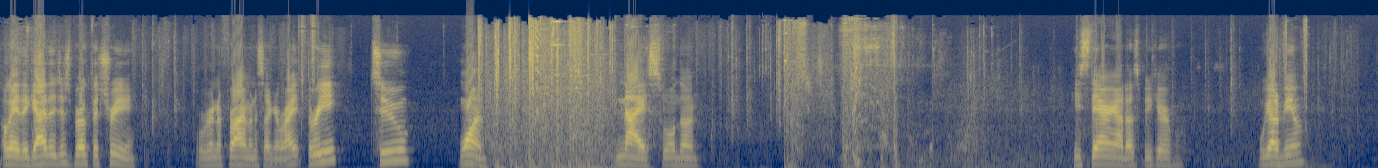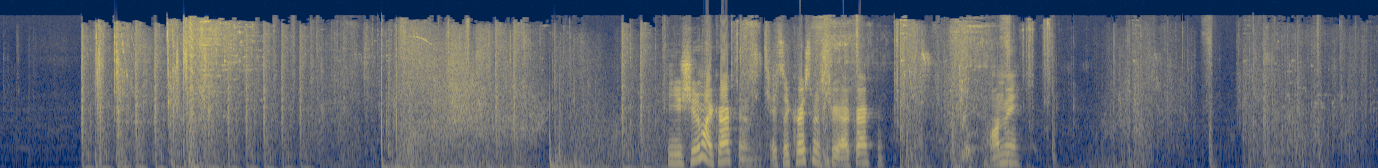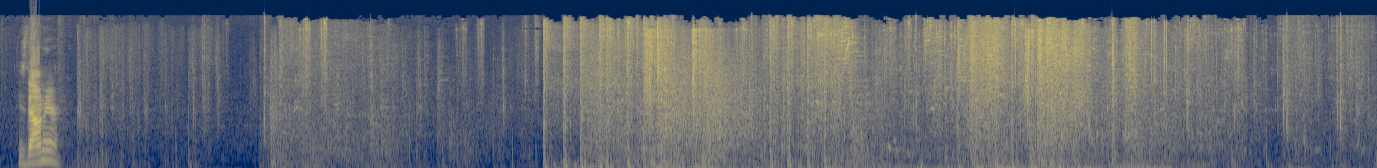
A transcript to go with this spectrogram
Okay, the guy that just broke the tree. We're gonna fry him in a second, right? Three, two, one. Nice, well done. He's staring at us, be careful. We gotta beat him. Can you shoot him? I cracked him. It's a Christmas tree, I cracked him. On me. He's down here.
